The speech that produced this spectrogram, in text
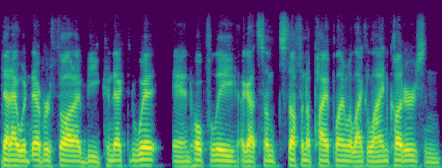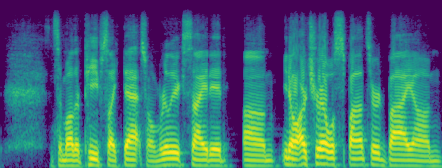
that I would never thought I'd be connected with, and hopefully, I got some stuff in the pipeline with like line cutters and and some other peeps like that. So I'm really excited. Um, you know, our trail was sponsored by, um,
